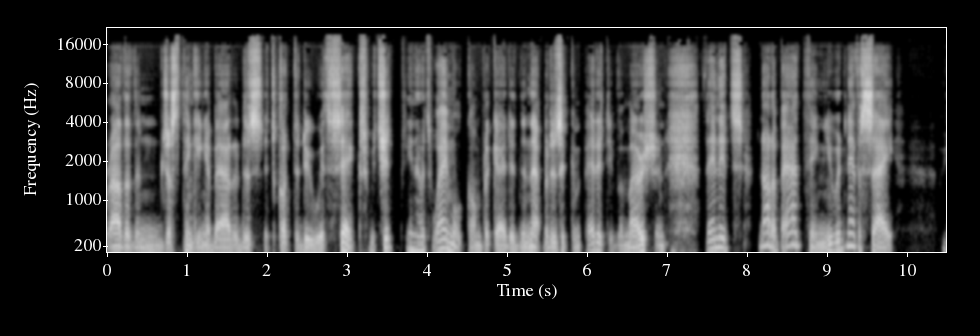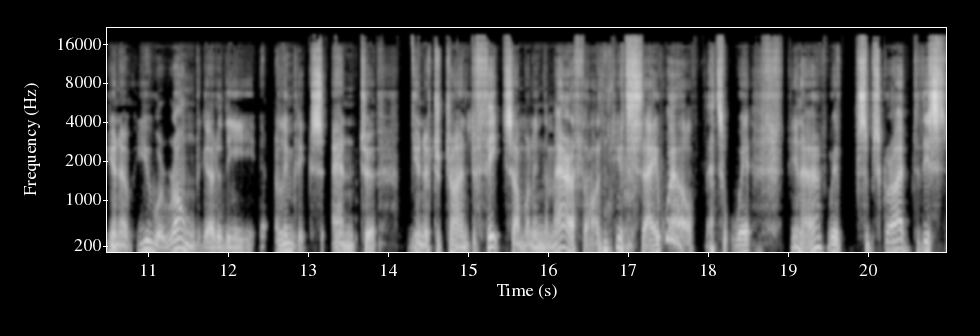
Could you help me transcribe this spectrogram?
rather than just thinking about it as it's got to do with sex, which it, you know, it's way more complicated than that, but as a competitive emotion, then it's not a bad thing. You would never say, you know, you were wrong to go to the Olympics and to, you know, to try and defeat someone in the marathon. You'd say, well, that's what we're, you know, we've subscribed to this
